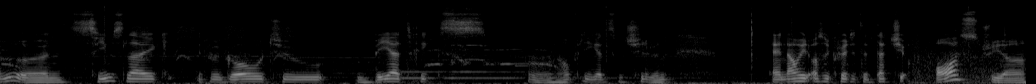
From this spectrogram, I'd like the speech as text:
Ooh, it seems like it will go to Beatrix. Oh, hopefully he gets some children. And now he also created the Duchy of Austria.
